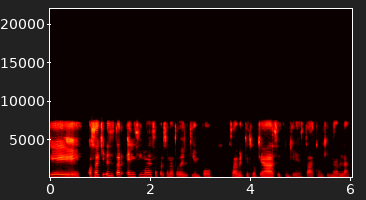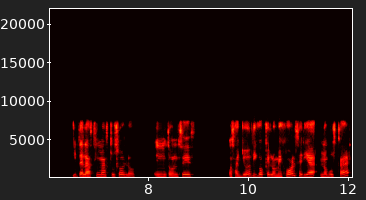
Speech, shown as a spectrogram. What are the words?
que, o sea, quieres estar encima de esa persona todo el tiempo, saber qué es lo que hace, con quién está, con quién habla, y te lastimas tú solo. Entonces, o sea, yo digo que lo mejor sería no buscar.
